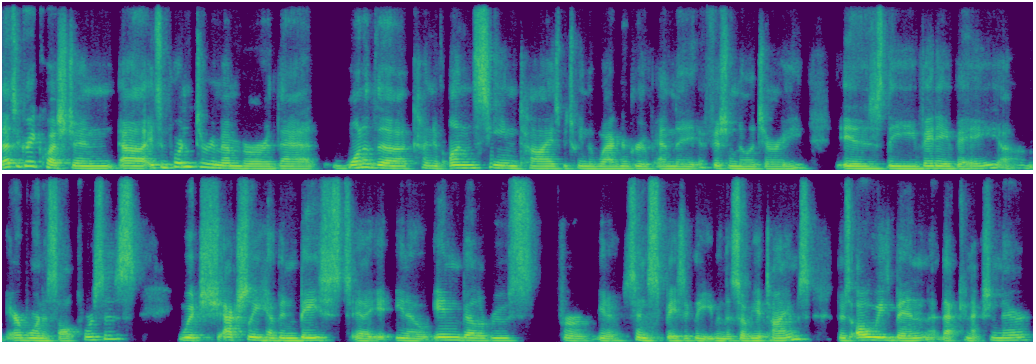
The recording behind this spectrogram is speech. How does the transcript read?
That's a great question. Uh, it's important to remember that one of the kind of unseen ties between the Wagner Group and the official military is the VDV um, airborne assault forces, which actually have been based, uh, you know, in Belarus for you know since basically even the Soviet times. There's always been that connection there.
